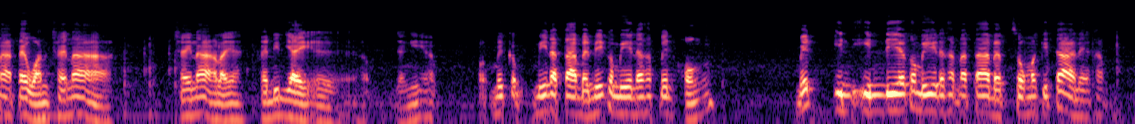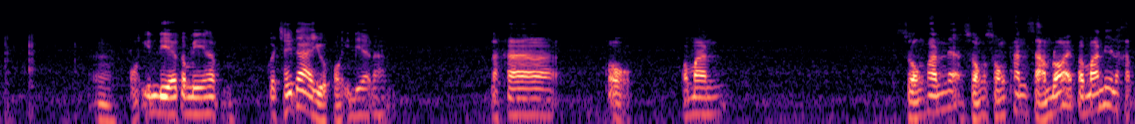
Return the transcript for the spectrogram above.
น่าไต้หวันไชน่าไชน่าอะไรแผ่นดินใหญ่เออครับ อย่างนี้ครับ ม่ก็มีหน้าตาแบบนี้ก็มีนะครับ เป็นของเม็ดอินอินเดียก็มีนะครับ หน้าตาแบบทรงมากิต้าเนี่ยครับอของอินเดียก็มีครับ ก็ใช้ได้อยู่ของอินเดียนะครับ ราคาก็ประมาณสองพันเนี่ยสองสองพันสามร้อยประมาณนี้แหละครับ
